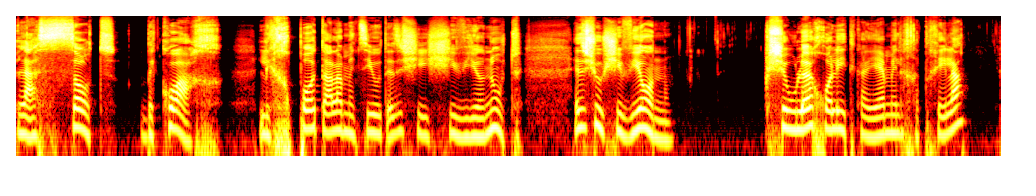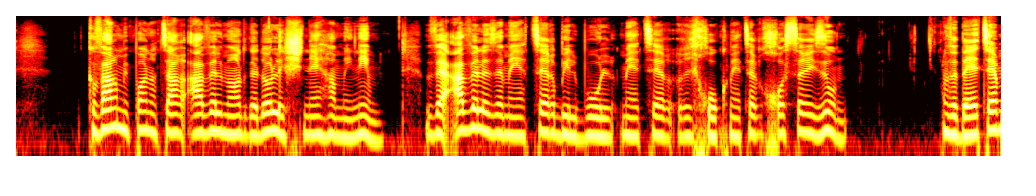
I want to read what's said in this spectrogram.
לעשות בכוח, לכפות על המציאות איזושהי שוויונות, איזשהו שוויון, כשהוא לא יכול להתקיים מלכתחילה, כבר מפה נוצר עוול מאוד גדול לשני המינים. והעוול הזה מייצר בלבול, מייצר ריחוק, מייצר חוסר איזון. ובעצם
